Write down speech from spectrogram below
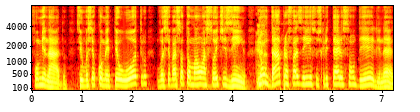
fulminado. Se você cometeu o outro, você vai só tomar um açoitezinho. É. Não dá para fazer isso, os critérios são dele, né?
